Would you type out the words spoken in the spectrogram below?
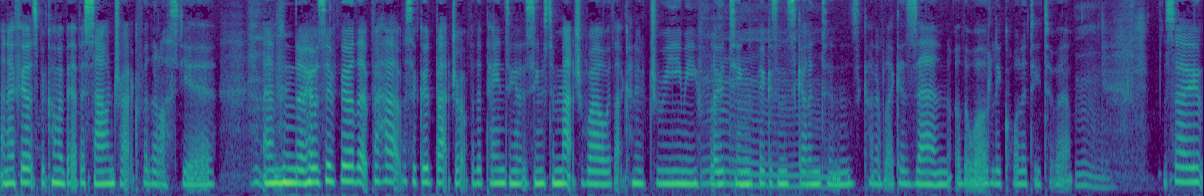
And I feel it's become a bit of a soundtrack for the last year. and I also feel that perhaps a good backdrop for the painting that seems to match well with that kind of dreamy, floating mm. figures and skeletons, kind of like a zen, otherworldly quality to it. Mm. So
